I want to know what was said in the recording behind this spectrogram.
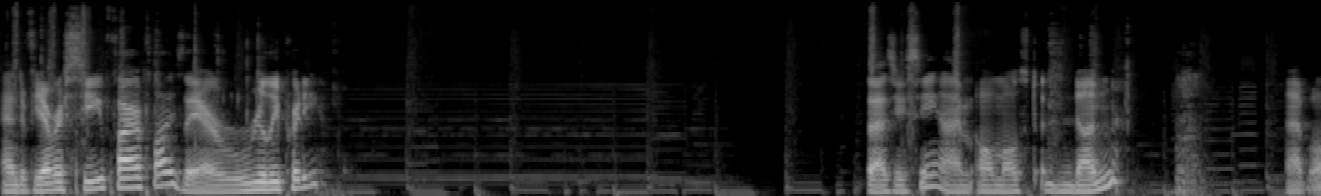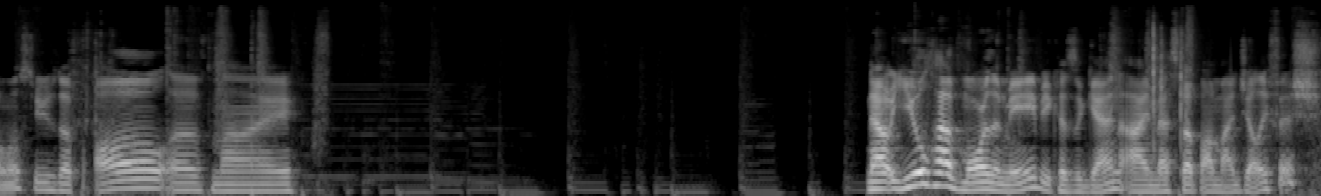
And if you ever see fireflies, they are really pretty. So as you see, I'm almost done. I've almost used up all of my... Now, you'll have more than me because, again, I messed up on my jellyfish.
